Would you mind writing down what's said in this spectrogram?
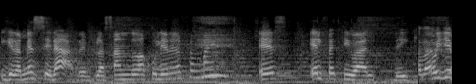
y que también será reemplazando a Julián Elfenbein, es el Festival de Iquique. Oye,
